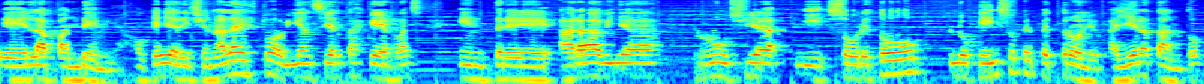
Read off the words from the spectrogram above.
de la pandemia. ¿ok? Adicional a esto, habían ciertas guerras entre Arabia, Rusia y sobre todo lo que hizo que el petróleo cayera tanto,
